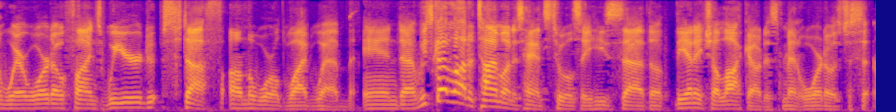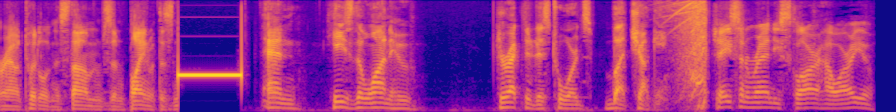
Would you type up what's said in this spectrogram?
where Wardo finds weird stuff on the World Wide Web. And uh, he's got a lot of time on his hands, Toolsy. He's uh, the the NHL lockout has meant Wardo is just sitting around twiddling his thumbs and playing with his. And he's the one who directed us towards butt chugging. Jason and Randy Sklar, how are you?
